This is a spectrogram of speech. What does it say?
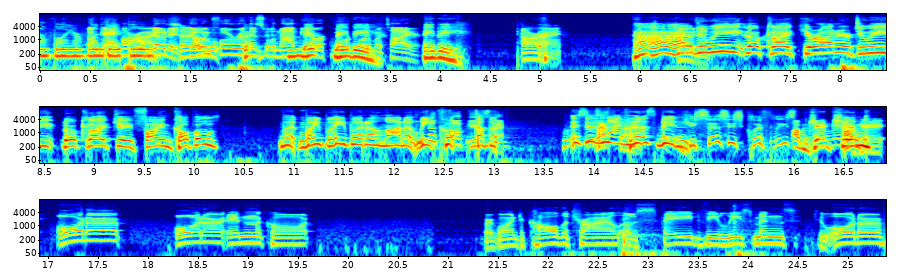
a lawyer one Okay, day, all Paul. right. Noted. So- Going forward, this will not be May- our courtroom maybe. attire. Maybe. All right. How, how, how do we look like, Your Honor? Do we look like a fine couple? But we we put a lot of Who we the co- fuck is got the- that? This is my husband. He says he's Cliff Leeson. Objection. Okay, order, order in the court. We're going to call the trial of Spade v. Leesemans to order.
